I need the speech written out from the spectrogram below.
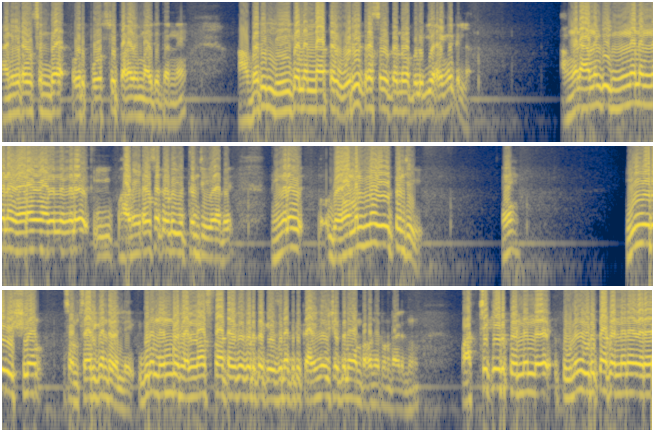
ഹണി റോസിന്റെ ഒരു പോസ്റ്റ് പറയുമാതിരി തന്നെ അവർ ലീഗൽ അല്ലാത്ത ഒരു ഡ്രസ്സ് ഇട്ടുകൊണ്ട് പുള്ളിക്ക് ഇറങ്ങിയിട്ടില്ല. അങ്ങനെയാണെങ്കിൽ ഇങ്ങനെ ഇങ്ങനെ വേറെ പോകാതെ നിങ്ങൾ ഈ ഹണി റോസറ്റോട് യുദ്ധം ചെയ്യാതെ നിങ്ങൾ ഗവൺമെന്റിനോട് യുദ്ധം ചെയ്യും. ഏ? ഈ ഒരു വിഷയം സംസാരിക്കേണ്ടതല്ലേ? ഇതിനു മുമ്പ് ഹെൽനോസ് പാട്ടയൊക്കെ കൊടുത്ത കേസിനെ പറ്റി കഴിഞ്ഞ വിഷയത്തിൽ ഞാൻ പറഞ്ഞിട്ടുണ്ടായിരുന്നു. പച്ചയ്ക്ക് ഒരു പെണ്ണിന്റെ തുണി ഉടുത്ത പെണ്ണിനെ വരെ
